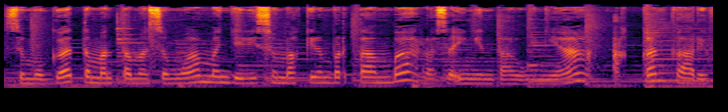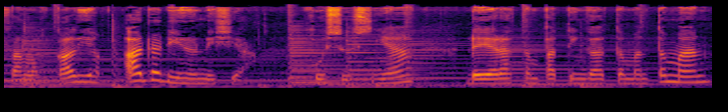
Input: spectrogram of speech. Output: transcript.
Semoga teman-teman semua menjadi semakin bertambah rasa ingin tahunya akan kearifan lokal yang ada di Indonesia, khususnya daerah tempat tinggal teman-teman.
